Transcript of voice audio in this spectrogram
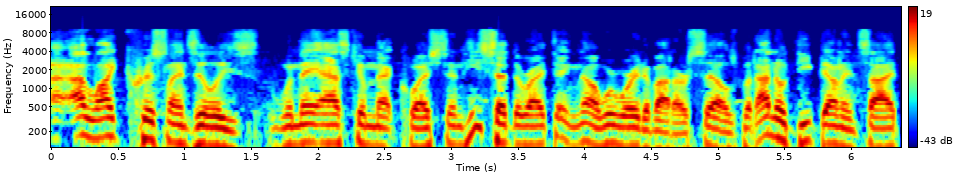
I, I like Chris Lanzilli's, when they asked him that question, he said the right thing. No, we're worried about ourselves. But I know deep down inside,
